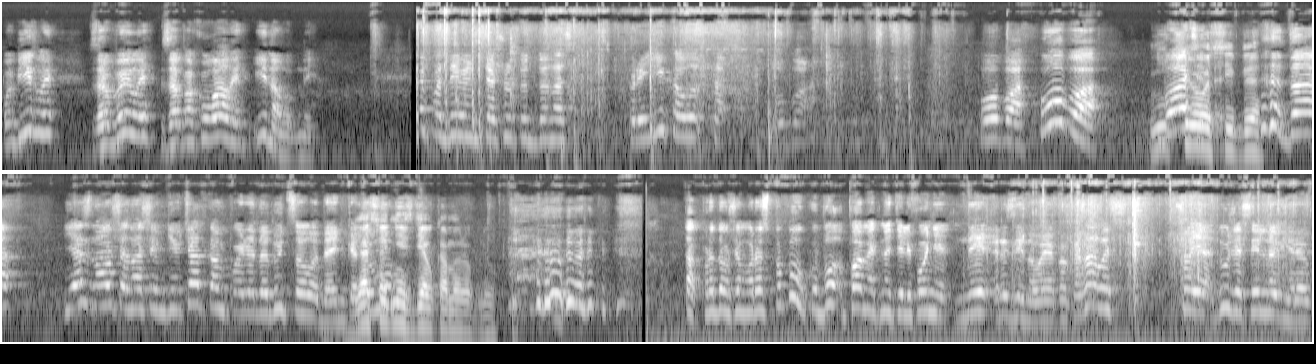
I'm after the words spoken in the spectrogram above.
побігли, зробили, запакували і на лубний. Подивимося, що тут до нас приїхало. Так, опа. Опа, опа! Нічого Бачите? собі. Да. Я знав, що нашим дівчаткам передадуть солоденьке. Я тому... сьогодні з дівками роблю. Так, продовжимо розпаковку, бо пам'ять на телефоні не резинова, як оказалось, що я дуже сильно вірив.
